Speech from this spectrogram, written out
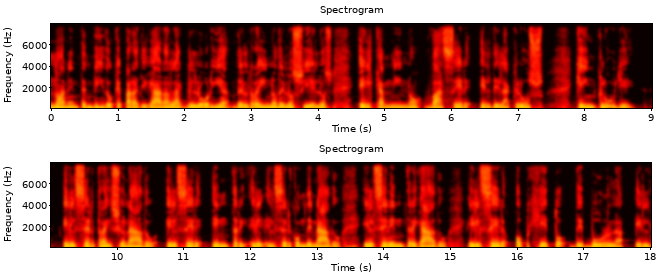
No han entendido que para llegar a la gloria del reino de los cielos, el camino va a ser el de la cruz, que incluye el ser traicionado, el ser, entre, el, ser condenado, el ser entregado, el ser objeto de burla, el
